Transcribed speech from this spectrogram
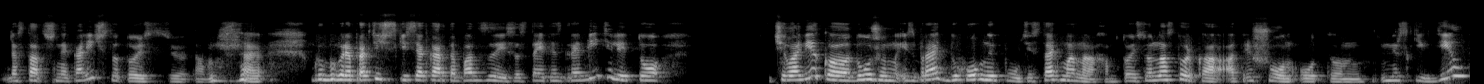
достаточное количество, то есть, э, там, грубо говоря, практически вся карта Бадзи состоит из грабителей, то человек э, должен избрать духовный путь и стать монахом. То есть он настолько отрешен от эм, мирских дел,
